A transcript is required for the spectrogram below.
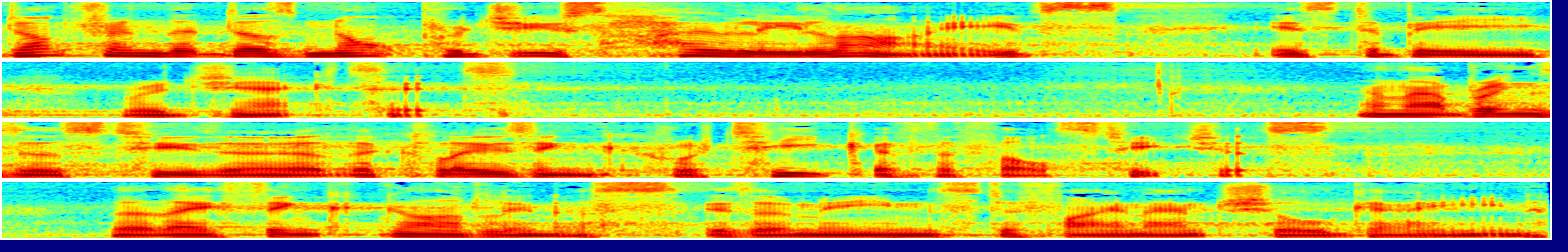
Doctrine that does not produce holy lives is to be rejected. And that brings us to the, the closing critique of the false teachers that they think godliness is a means to financial gain,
